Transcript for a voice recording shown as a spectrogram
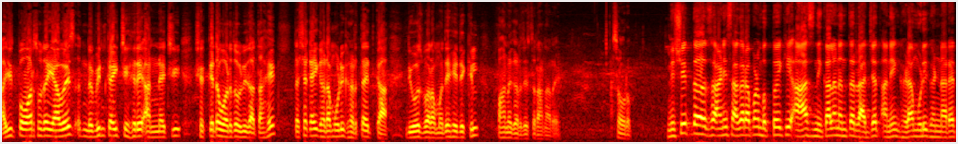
अजित पवारसुद्धा यावेळेस नवीन काही चेहरे आणण्याची शक्यता वर्तवली जात आहे. तशा काही घडामोडी घडत आहेत का दिवसभरामध्ये हे देखील पाहणं गरजेचं राहणार आहे. सौरभ. निश्चित आणि सागर आपण बघतोय की आज निकालानंतर राज्यात अनेक घडामोडी घडणार आहेत.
